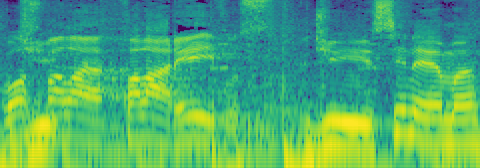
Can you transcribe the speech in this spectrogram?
Vós de, fala, falarei-vos. de cinema,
